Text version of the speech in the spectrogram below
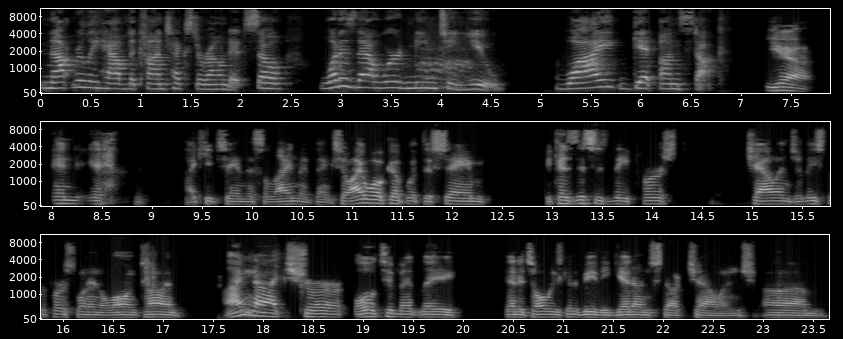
not really have the context around it. So what does that word mean to you? Why get unstuck? Yeah. And I keep saying this alignment thing. So I woke up with the same because this is the first challenge, at least the first one in a long time. I'm not sure ultimately that it's always going to be the get unstuck challenge. Um,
